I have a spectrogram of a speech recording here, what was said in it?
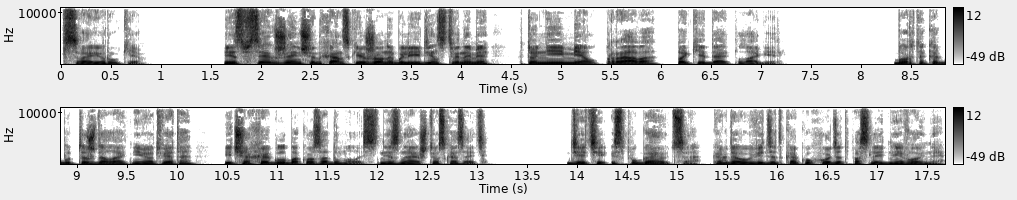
в свои руки. Из всех женщин ханские жены были единственными, кто не имел права покидать лагерь. Борта как будто ждала от нее ответа, и Чахе глубоко задумалась, не зная, что сказать. Дети испугаются, когда увидят, как уходят последние войны.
